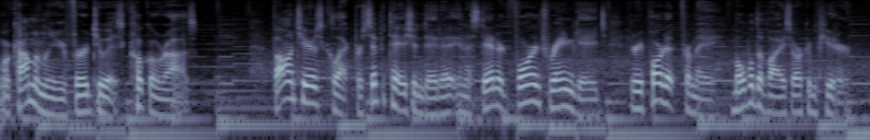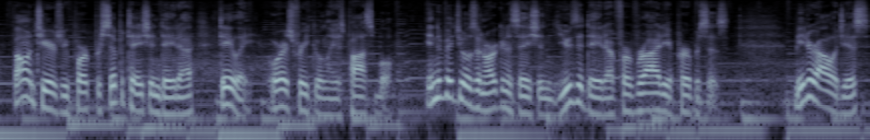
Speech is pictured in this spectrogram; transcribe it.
more commonly referred to as CoCoRaHS. Volunteers collect precipitation data in a standard 4-inch rain gauge and report it from a mobile device or computer. Volunteers report precipitation data daily or as frequently as possible. Individuals and organizations use the data for a variety of purposes. Meteorologists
